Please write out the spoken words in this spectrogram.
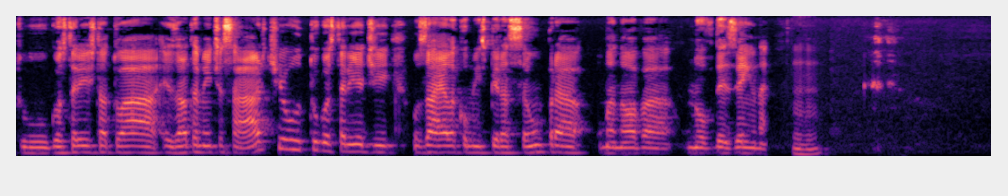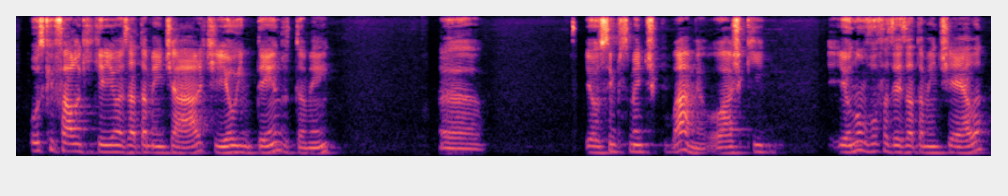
tu gostaria de tatuar exatamente essa arte ou tu gostaria de usar ela como inspiração para uma nova, um novo desenho, né? Uhum. Os que falam que queriam exatamente a arte, eu entendo também. Uh, eu simplesmente, tipo, ah, meu, eu acho que eu não vou fazer exatamente ela,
